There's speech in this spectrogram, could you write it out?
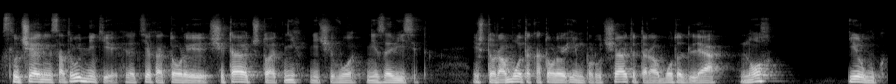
Случайные сотрудники – это те, которые считают, что от них ничего не зависит. И что работа, которую им поручают, это работа для ног и рук,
